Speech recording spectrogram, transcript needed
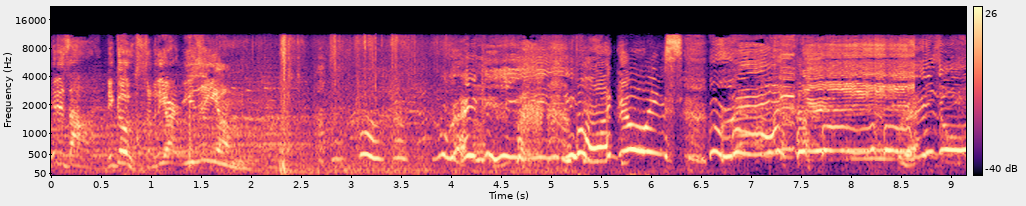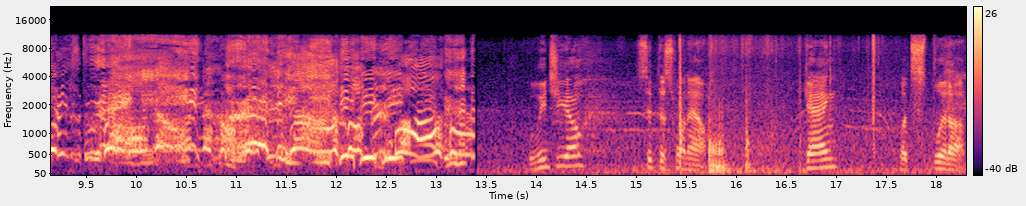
It is I, the ghost of the art museum! Riley! Oh, my goings! Bellicio, sit this one out. Gang, let's split up.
